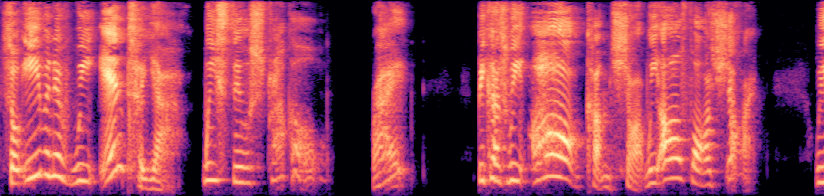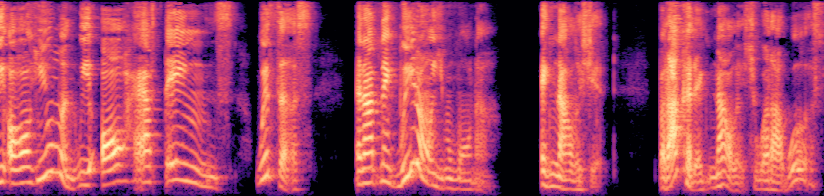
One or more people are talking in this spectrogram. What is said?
So even if we enter Yah, we still struggle, right? Because we all come short. We all fall short. We all human. We all have things with us. And I think we don't even want to acknowledge it. But I could acknowledge what I was.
